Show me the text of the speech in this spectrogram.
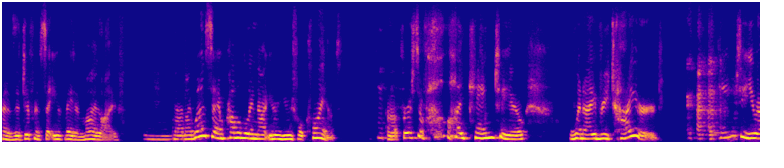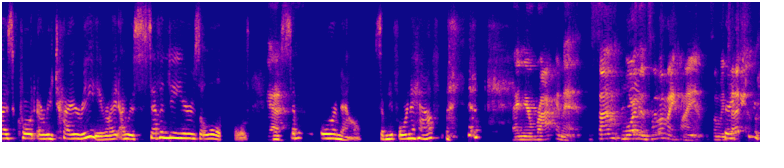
kind of the difference that you've made in my life. Mm-hmm. And I want to say I'm probably not your usual client. Uh, first of all, I came to you when I retired. I came to you as, quote, a retiree, right? I was 70 years old. Yes. I'm 74 now, 74 and a half. and you're rocking it. Some more than some of my clients, let me Thank tell you.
